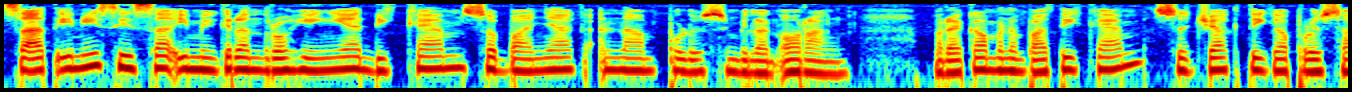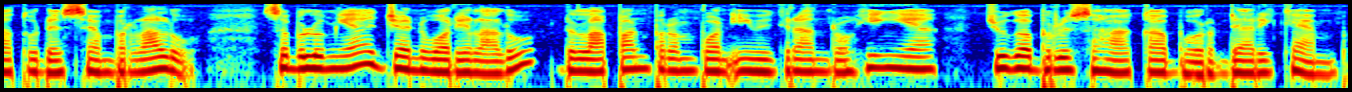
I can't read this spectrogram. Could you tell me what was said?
saat ini sisa imigran Rohingya di camp sebanyak 69 orang. Mereka menempati camp sejak 31 Desember lalu. Sebelumnya, Januari lalu, delapan perempuan imigran Rohingya juga berusaha kabur dari camp.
